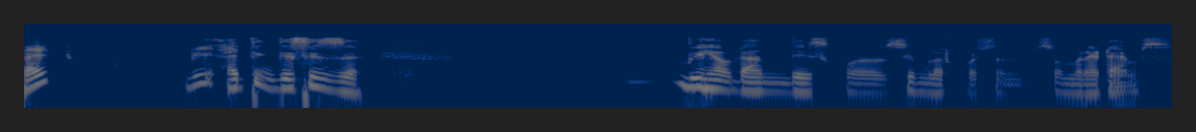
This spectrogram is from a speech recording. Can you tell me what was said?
right we i think this is a, we have done this similar question so many times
